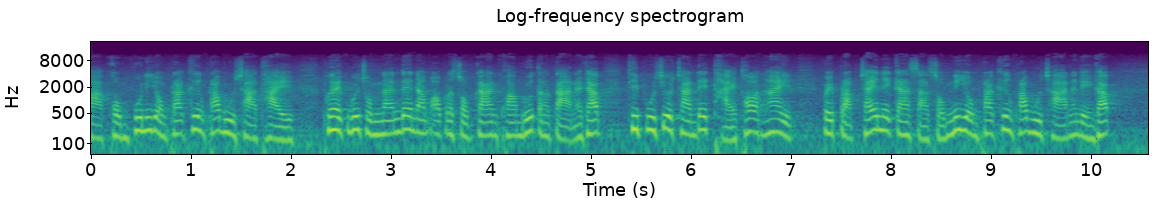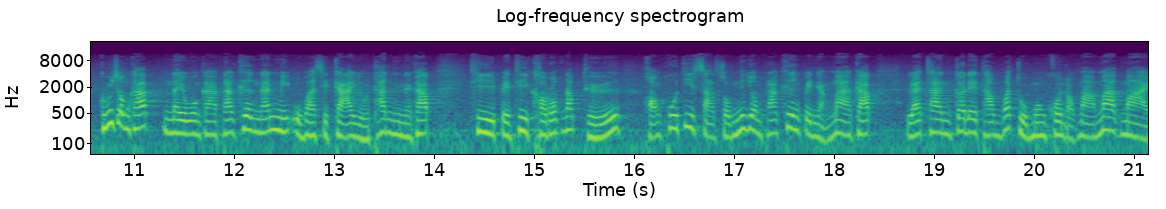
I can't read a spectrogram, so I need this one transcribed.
มาคมผู้นิยมพระเครื่องพระบูชาไทย เพื่อให้คุณผู้ชมนั้นได้นำเอาประสบการณ์ความรู้ต่างๆนะครับที่ผู้เชี่ยวชาญได้ถ่ายทอดให้ ไปปรับใช้ในการสะสมนิยมพระเครื่องพระบูชานั่นเองครับ คุณผู้ชมครับในวงการพระเครื่องนั้นมีอุบาสิกาอยู่ท่านหนึ่งนะครับ ที่เป็นที่เคารพนับถือของผู้ที่สะสมนิยมพระเครื่องเป็นอย่างมากครับ และท่านก็ได้ทำวัตถุมงคลออกมามากมาย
